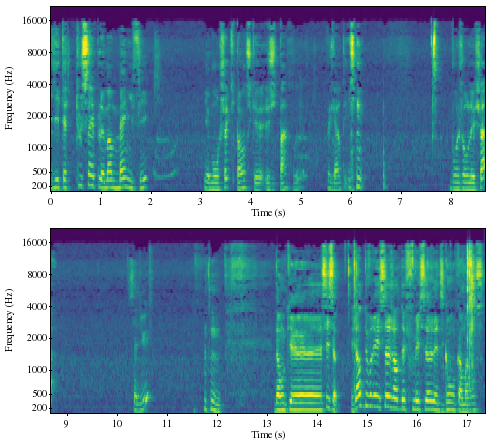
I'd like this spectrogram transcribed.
Il était tout simplement magnifique. Il y a mon chat qui pense que j'y parle. Regardez. Bonjour le chat. Salut. Donc, euh, c'est ça. J'ai hâte d'ouvrir ça, j'ai hâte de fumer ça. Let's go, on commence.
